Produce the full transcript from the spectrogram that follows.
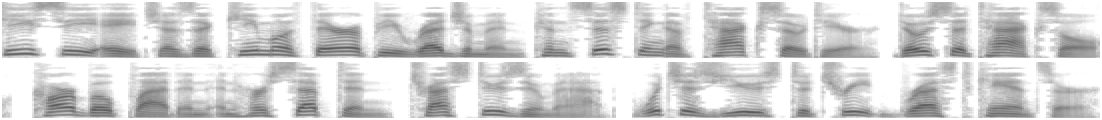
TCH is a chemotherapy regimen consisting of taxotere, docetaxel, carboplatin and Herceptin, trastuzumab, which is used to treat breast cancer.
